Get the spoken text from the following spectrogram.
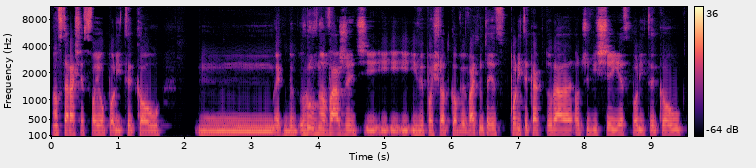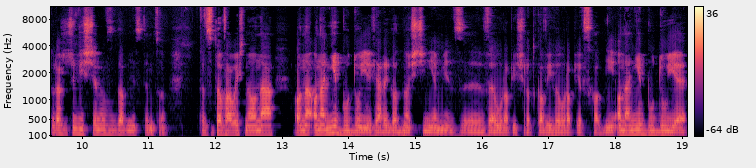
on stara się swoją polityką mm, jakby równoważyć i, i, i wypośrodkowywać. No to jest polityka, która oczywiście jest polityką, która rzeczywiście, no zgodnie z tym, co cytowałeś, no ona, ona, ona nie buduje wiarygodności Niemiec w Europie Środkowej, w Europie Wschodniej. Ona nie buduje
